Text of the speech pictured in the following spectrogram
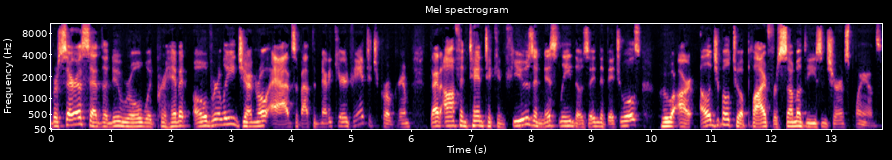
Becerra said the new rule would prohibit overly general ads about the Medicare Advantage program that often tend to confuse and mislead those individuals who are eligible to apply for some of these insurance plans.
